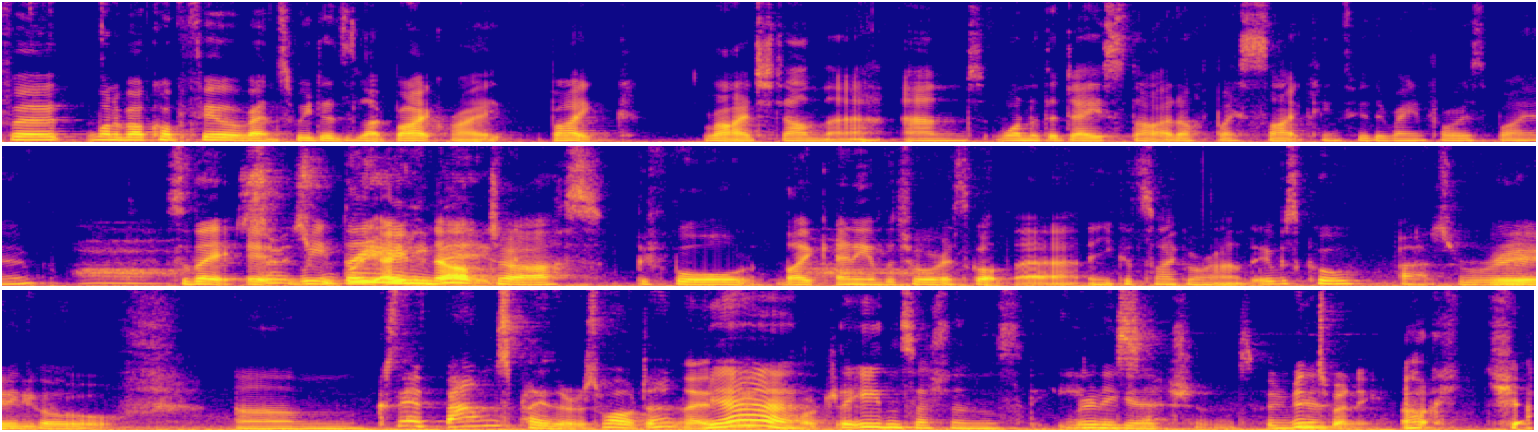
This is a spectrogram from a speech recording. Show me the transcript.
for one of our CoppaFeel events, we did this like bike ride, bike ride down there, and one of the days started off by cycling through the rainforest biome. So they it, it's we, they really opened it up to us before like any of the tourists got there, and you could cycle around. It was cool. That's Really really, cool. cool. Um, Because they have bands play there as well, don't they? the Eden yeah, the Eden sessions, The Eden really good. sessions. Have you been Yeah. to any? Oh yeah.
